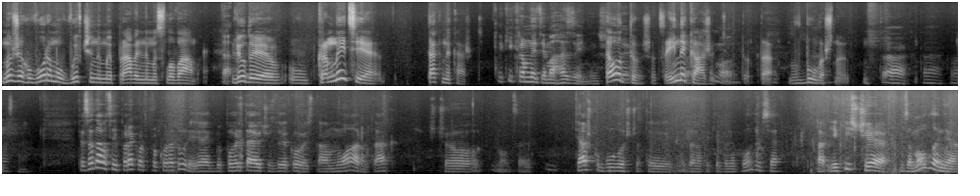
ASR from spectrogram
ми вже говоримо вивченими правильними словами. Так. Люди в крамниці так не кажуть. Які крамниці магазині? Та от то, що це і не кажуть. ну, То, так, в булашною. Так, так, власне. Ти згадав цей переклад в прокуратурі, я якби повертаючись до якогось там нуару, так? Що ну, це тяжко було, що ти вже на таке би не погодився. А які ще замовлення,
